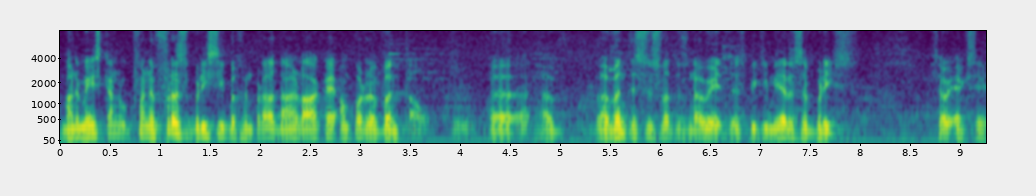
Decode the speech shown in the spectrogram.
maar 'n mens kan ook van 'n fris briesie begin praat, dan raak hy amper 'n wind al. Uh 'n 'n wind is soos wat ons nou het, dis bietjie meer as 'n bries. Sou ek sê.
